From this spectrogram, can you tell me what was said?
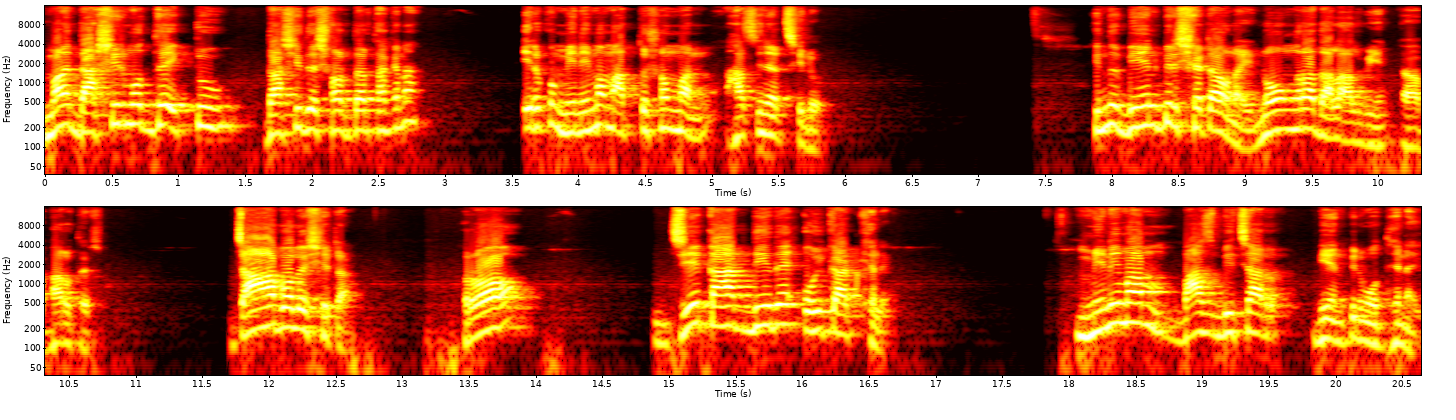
মানে দাসীর মধ্যে একটু দাসীদের সর্দার থাকে না? এরকম মিনিমাম আত্মসম্মান হাসিনার ছিল। কিন্তু বিএনপির সেটাও নাই, নোংরা দালাল ভারতের। যা বলে সেটা। র, যে কার্ড দিয়ে দেয়, ওই কার্ড খেলে। মিনিমাম বাস বিচার বিএনপির মধ্যে নাই।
